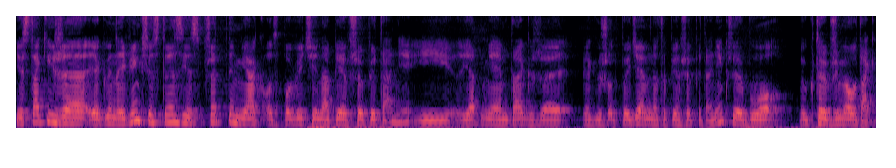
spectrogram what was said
jest taki, że jakby największy stres jest przed tym, jak odpowiecie na pierwsze pytanie. I ja miałem tak, że jak już odpowiedziałem na to pierwsze pytanie, które, było, które brzmiało tak.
